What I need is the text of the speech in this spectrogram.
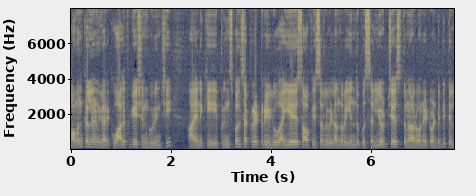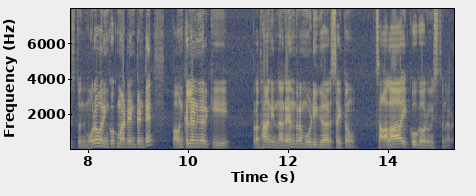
పవన్ కళ్యాణ్ గారి క్వాలిఫికేషన్ గురించి ఆయనకి ప్రిన్సిపల్ సెక్రటరీలు ఐఏఎస్ ఆఫీసర్లు వీళ్ళందరూ ఎందుకు సెల్యూట్ చేస్తున్నారు అనేటువంటిది తెలుస్తుంది. మోరోవర్ ఇంకొక మాట ఏంటంటే పవన్ కళ్యాణ్ గారికి ప్రధాని నరేంద్ర మోడీ గారు సైతం చాలా ఎక్కువ గౌరవం ఇస్తున్నారు.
